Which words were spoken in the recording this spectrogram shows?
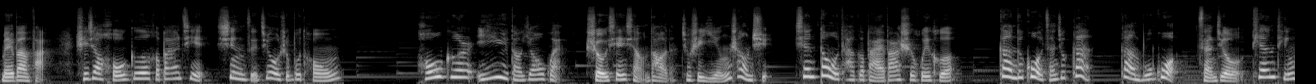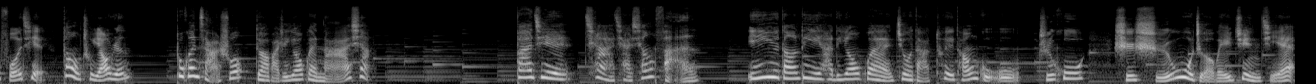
没办法，谁叫猴哥和八戒性子就是不同。猴哥一遇到妖怪，首先想到的就是迎上去，先斗他个百八十回合，干得过咱就干，干不过咱就天庭佛界到处摇人，不管咋说都要把这妖怪拿下。八戒恰恰相反。一遇到厉害的妖怪，就打退堂鼓，直呼识时务者为俊杰。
